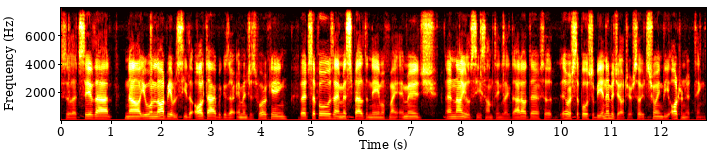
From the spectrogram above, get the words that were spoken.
so let's save that. Now you will not be able to see the alt tag because our image is working. But suppose I misspelled the name of my image and now you'll see something like that out there. So there was supposed to be an image out here. So it's showing the alternate thing.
